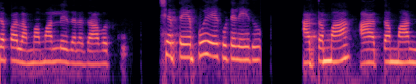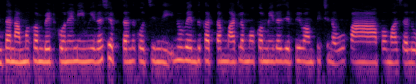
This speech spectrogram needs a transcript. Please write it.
చెప్పాలమ్మా మళ్ళీ ఏదైనా దావత్కు. చెప్తే చెప్పు ఏకుటే లేదు. అత్తమ్మ ఆ అత్తమ్మ అంత నమ్మకం పెట్టుకొని నీ మీద చెప్తానికి వచ్చింది. నువ్వెందుకు అత్తమ్మ అట్లా ముఖం మీద చెప్పి పంపించినవు? పాపం అసలు.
